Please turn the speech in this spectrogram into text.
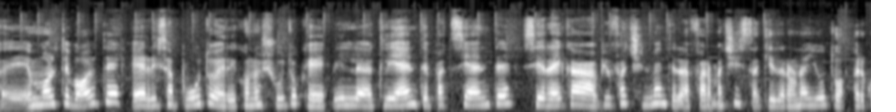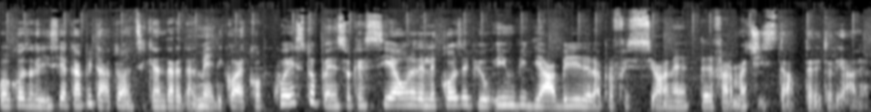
e molte volte è risaputo e riconosciuto che il cliente paziente si reca più facilmente dal farmacista a chiedere un aiuto per qualcosa che gli sia capitato anziché andare dal medico. Ecco, questo penso che sia una delle cose più invidiabili della professione del farmacista territoriale.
